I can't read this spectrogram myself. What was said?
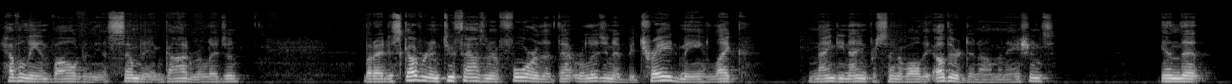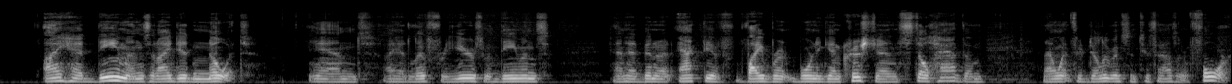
heavily involved in the Assembly of God religion. But I discovered in 2004 that that religion had betrayed me, like 99% of all the other denominations, in that I had demons and I didn't know it. And I had lived for years with demons and had been an active, vibrant, born again Christian, still had them. And I went through deliverance in 2004.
